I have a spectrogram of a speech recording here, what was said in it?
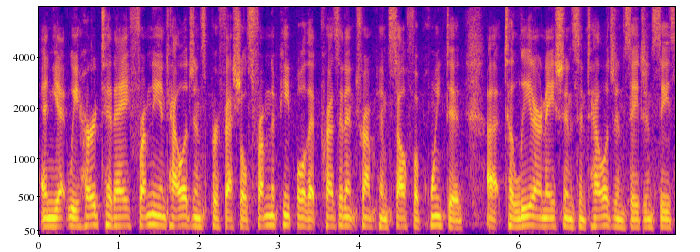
And yet, we heard today from the intelligence professionals, from the people that President Trump himself appointed uh, to lead our nation's intelligence agencies,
